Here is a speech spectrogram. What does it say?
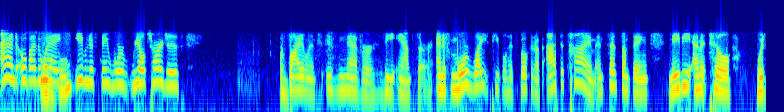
and oh, by the way, Mhm. even if they were real charges, violence is never the answer. And if more white people had spoken up at the time and said something, maybe Emmett Till would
